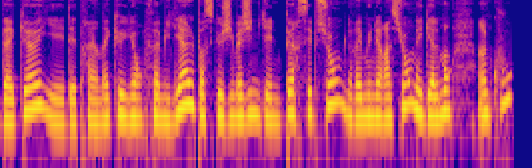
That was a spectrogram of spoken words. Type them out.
d'accueil et d'être un accueillant familial, parce que j'imagine qu'il y a une perception, une rémunération, mais également un coût.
